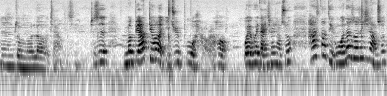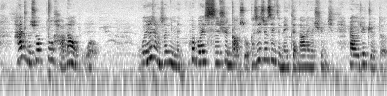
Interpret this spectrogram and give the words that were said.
嗯，怎么了这样子？就是你们不要丢了一句不好，然后我也会担心，想说，啊，到底我那时候就是想说，啊，你们说不好，那我。我就想说你们会不会私讯告诉我，可是就是一直没等到那个讯息，然后我就觉得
